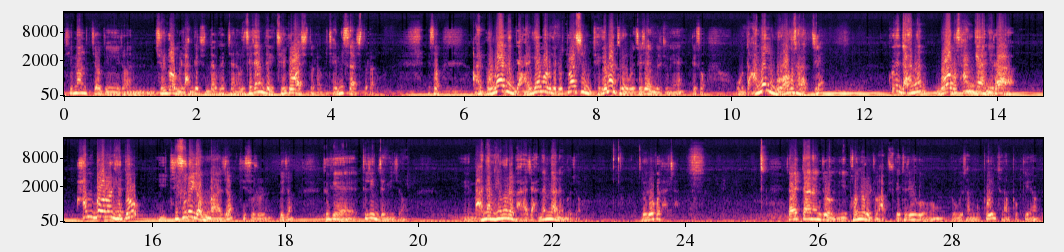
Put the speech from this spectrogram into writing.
희망적인 이런 즐거움을 남겨준다고 했잖아요. 우리 제자님들이 즐거워하시더라고. 재밌어 하시더라고. 그래서, 아, 몰랐는데 알게 모르게 로또 하시는 분 되게 많더라고요. 제자님들 중에. 그래서, 어, 나는 뭐 하고 살았지? 근데 나는 뭐 하고 산 게 아니라, 한 번을 해도 이 기술을 연마하죠. 기술을. 그죠? 그게 틀린 점이죠. 예, 마냥 행운을 바라지 않는다는 거죠. 노력을 하자. 자, 일단은 좀, 이 번호를 좀 압축해 드리고, 여기서 한번 포인트를 한번 볼게요.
